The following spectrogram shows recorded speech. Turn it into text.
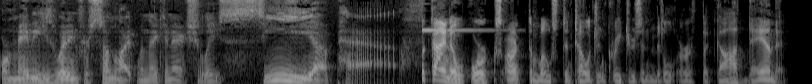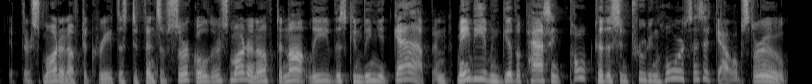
Or maybe he's waiting for sunlight when they can actually see a path. Look, I know orcs aren't the most intelligent creatures in Middle Earth, but god damn it. If they're smart enough to create this defensive circle, they're smart enough to not leave this convenient gap, and maybe even give a passing poke to this intruding horse as it gallops through.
